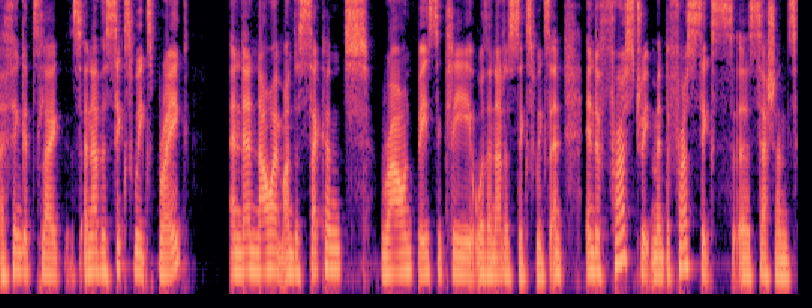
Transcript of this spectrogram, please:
I think it's like another six weeks break. And then now I'm on the second round, basically with another six weeks. And in the first treatment, the first six uh, sessions,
